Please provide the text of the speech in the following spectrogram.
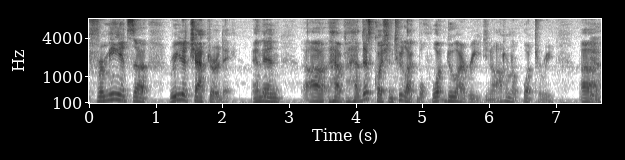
for me, it's uh, read a chapter a day, and then uh, have had this question too. Like, well, what do I read? You know, I don't know what to read. Uh, Yeah.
